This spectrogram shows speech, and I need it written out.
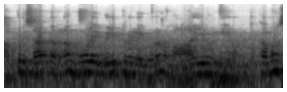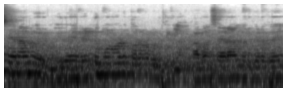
அப்படி சாப்பிட்டோம்னா மூளை விழிப்பு கூட நம்ம ஆயிலும் நீரும் இப்போ கபம் சேராமல் இருக்கும் இதை ரெண்டு மூணோட தொடர்புபடுத்திக்கலாம் கபம் சேராமல் இருக்கிறது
